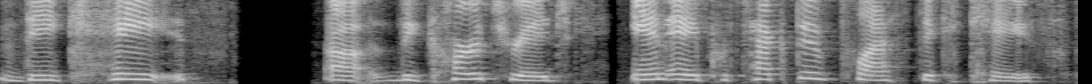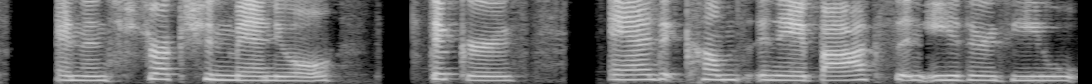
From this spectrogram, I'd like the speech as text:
the case, uh, the cartridge in a protective plastic case, an instruction manual, stickers, and it comes in a box in either the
